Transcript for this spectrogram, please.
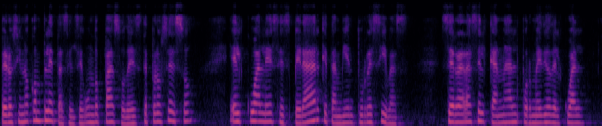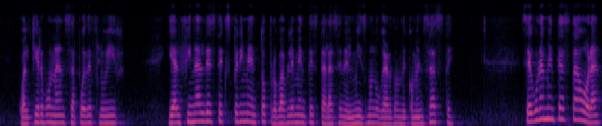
Pero si no completas el segundo paso de este proceso, el cual es esperar que también tú recibas, cerrarás el canal por medio del cual cualquier bonanza puede fluir y al final de este experimento probablemente estarás en el mismo lugar donde comenzaste. Seguramente hasta ahora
